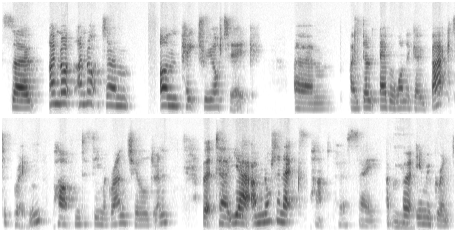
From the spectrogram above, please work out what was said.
So I'm not I'm not um, unpatriotic. Um, I don't ever want to go back to Britain, apart from to see my grandchildren. But uh, yeah, I'm not an expat per se. I prefer mm. immigrant.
